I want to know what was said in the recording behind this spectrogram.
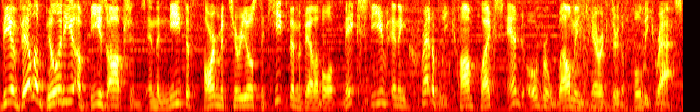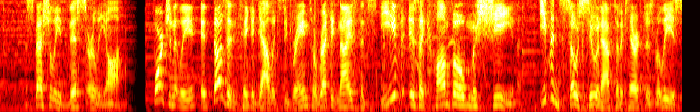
The availability of these options and the need to farm materials to keep them available makes Steve an incredibly complex and overwhelming character to fully grasp, especially this early on. Fortunately, it doesn't take a galaxy brain to recognize that Steve is a combo machine. Even so soon after the character's release,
